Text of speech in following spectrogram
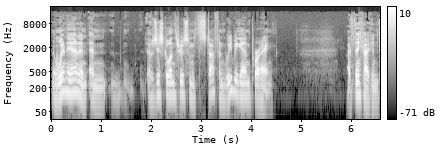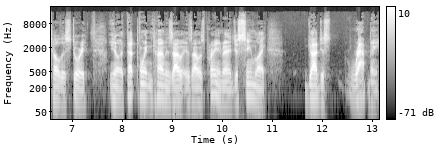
And I went in, and, and I was just going through some stuff, and we began praying. I think I can tell this story. You know, at that point in time, as I as I was praying, man, it just seemed like God just wrapped me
